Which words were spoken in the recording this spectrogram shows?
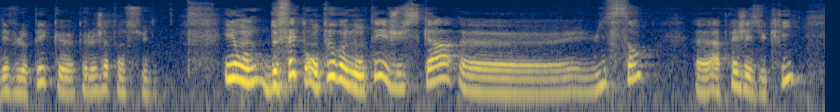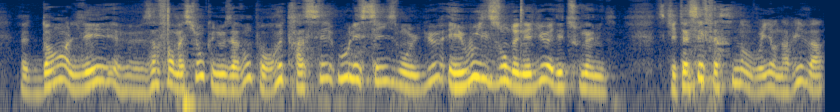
développée que, le Japon Sud. Et de fait, on peut remonter jusqu'à 800 après Jésus-Christ dans les informations que nous avons pour retracer où les séismes ont eu lieu et où ils ont donné lieu à des tsunamis. Ce qui est assez fascinant. Vous voyez, on arrive à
